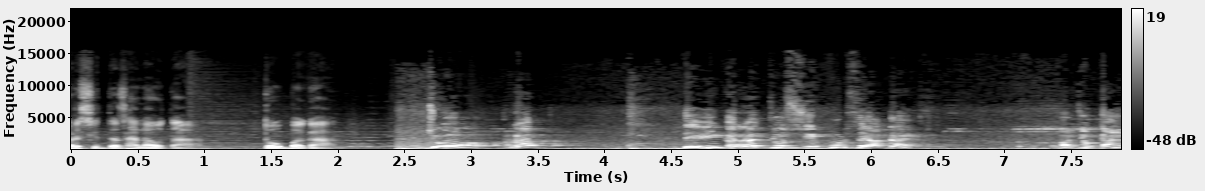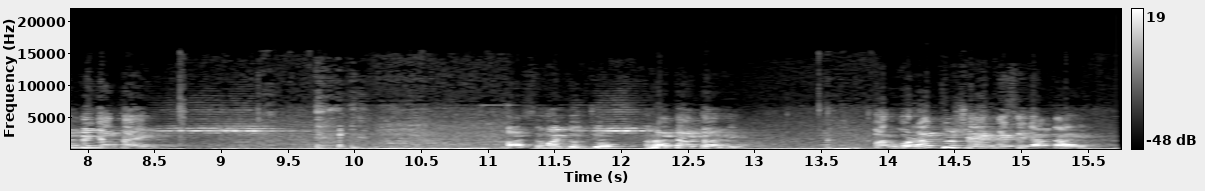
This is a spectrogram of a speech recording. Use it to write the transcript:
प्रसिद्ध झाला होता. तो बघा. जो रथ देवी का रथ जो शिरपुर से आता है और जो गढ़ में जाता है बात समझ लो जो रथ आता है और वो रथ जो शहर में से जाता है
